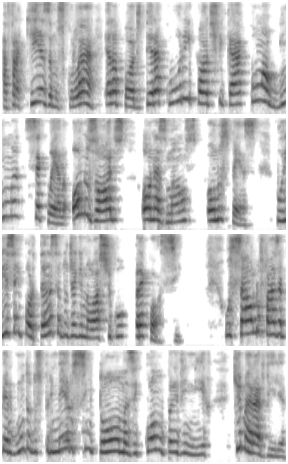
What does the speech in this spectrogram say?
a fraqueza muscular, ela pode ter a cura e pode ficar com alguma sequela, ou nos olhos, ou nas mãos, ou nos pés. Por isso a importância do diagnóstico precoce. O Saulo faz a pergunta dos primeiros sintomas e como prevenir. Que maravilha!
